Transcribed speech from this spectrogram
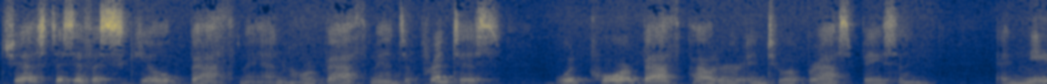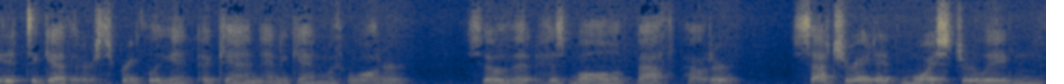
Just as if a skilled bathman or bathman's apprentice would pour bath powder into a brass basin and knead it together, sprinkling it again and again with water, so that his ball of bath powder, saturated, moisture laden,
